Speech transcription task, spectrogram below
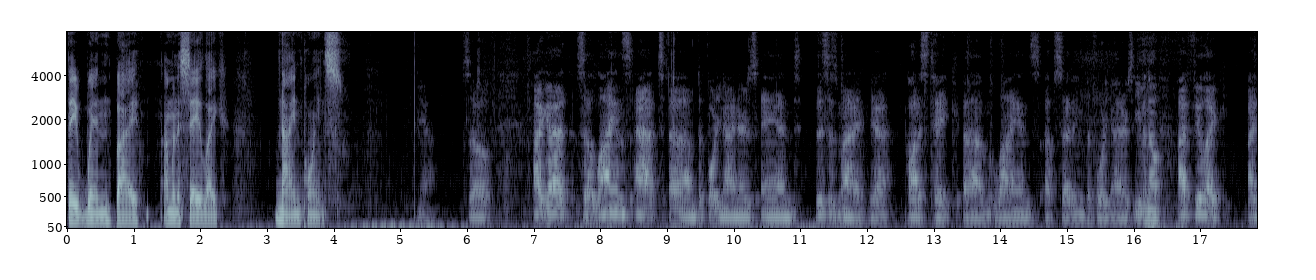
they win by I'm going to say like 9 points. Yeah. So I got so Lions at um, the 49ers, and this is my yeah hottest take. Um, Lions upsetting the 49ers, even though I feel like I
